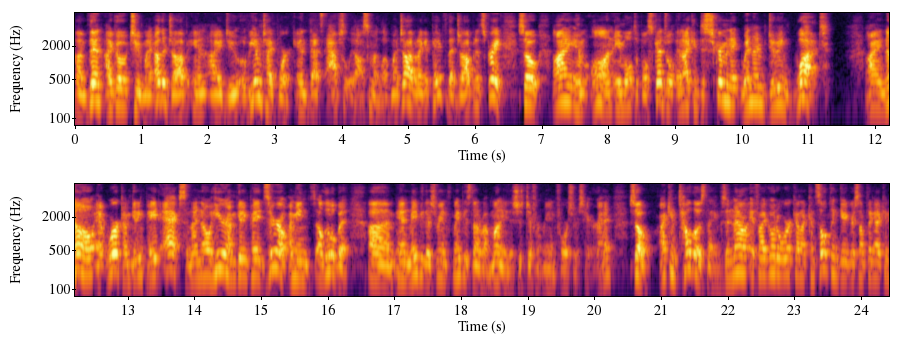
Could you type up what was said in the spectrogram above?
um, then I go to my other job and I do OBM type work. And that's absolutely awesome. I love my job and I get paid for that job and it's great. So I am on a multiple schedule and I can discriminate when I'm doing what. I know at work I'm getting paid X, and I know here I'm getting paid zero. I mean, a little bit. Um, and maybe there's maybe it's not about money. It's just different reinforcers here, right? So I can tell those things. And now if I go to work on a consulting gig or something, I can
